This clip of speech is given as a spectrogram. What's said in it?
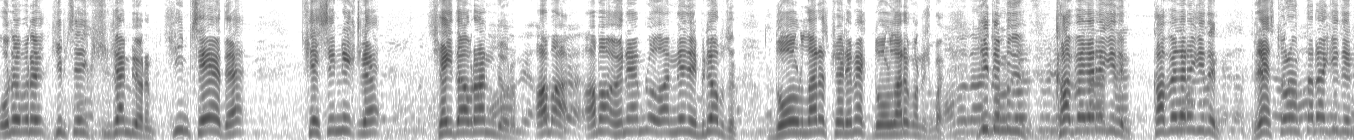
onu bunu kimseye küçümsemiyorum. Kimseye de kesinlikle şey davranmıyorum. Ama ama önemli olan nedir biliyor musun? Doğruları söylemek, doğruları konuşmak. Ben Gidin bugün kafelere zaten. gidin. Kafelere gidin. Restoranlara gidin.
